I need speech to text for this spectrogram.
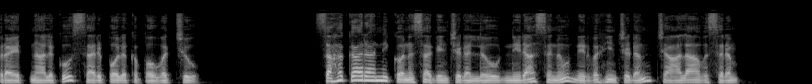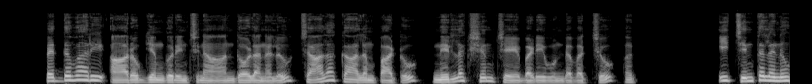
ప్రయత్నాలకు సరిపోలకపోవచ్చు. సహకారాన్ని కొనసాగించడంలో నిరాశను నిర్వహించడం చాలా అవసరం. పెద్దవారి ఆరోగ్యం గురించిన ఆందోళనలు చాలా కాలం పాటు నిర్లక్ష్యం చేయబడి ఉండవచ్చు. ఈ చింతలను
